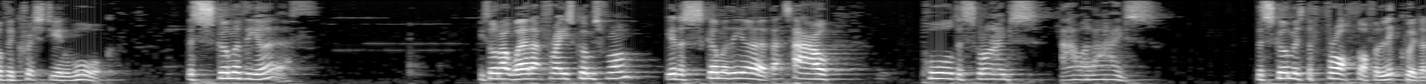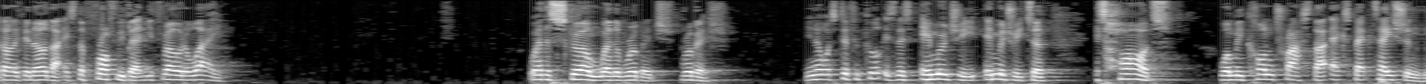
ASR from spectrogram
of the Christian walk. The scum of the earth. You thought about where that phrase comes from? You're the scum of the earth. That's how Paul describes our lives. The scum is the froth off a liquid. I don't know if you know that. It's the frothy bit, you throw it away. Where the scum, where the rubbish, rubbish. You know what's difficult is this imagery, imagery to, it's hard when we contrast that expectation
